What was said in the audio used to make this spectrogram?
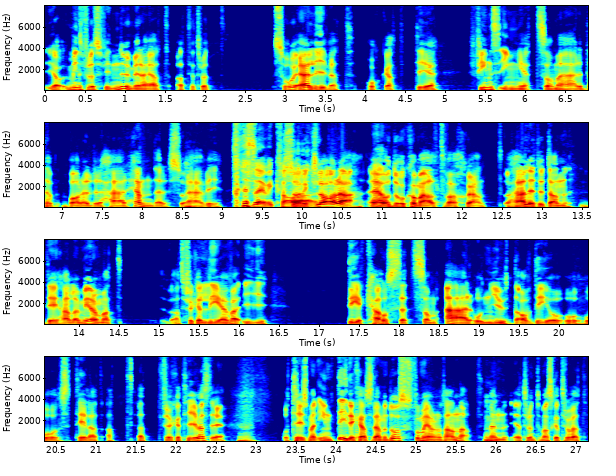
jag, min filosofi numera är att, att jag tror att så är livet och att det finns inget som är bara det här händer så mm. är vi, så är vi klara. Så är vi klara. Ja. Eh, och då kommer allt vara skönt och härligt. Ja. Utan det handlar mer om att att försöka leva i det kaoset som är och njuta av det och, och, mm. och se till att, att, att försöka trivas i det. Mm. Och trivs man inte i det kaoset, ja, men då får man göra något annat. Mm. Men jag tror inte man ska tro att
